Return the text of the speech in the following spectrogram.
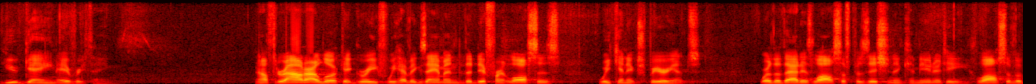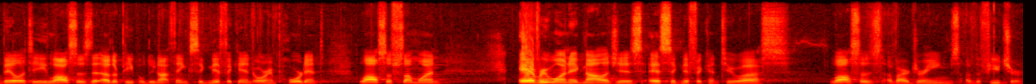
you gain everything. Now, throughout our look at grief, we have examined the different losses we can experience, whether that is loss of position in community, loss of ability, losses that other people do not think significant or important, loss of someone everyone acknowledges as significant to us, losses of our dreams of the future.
